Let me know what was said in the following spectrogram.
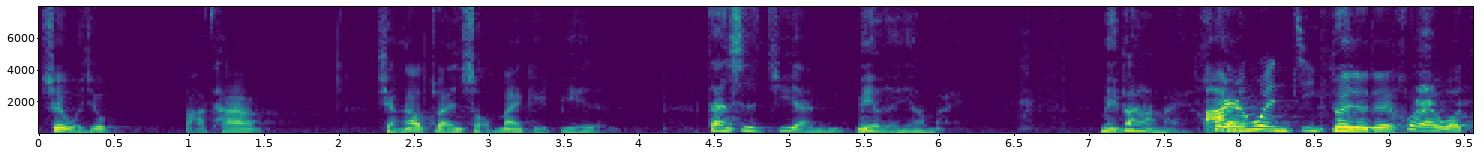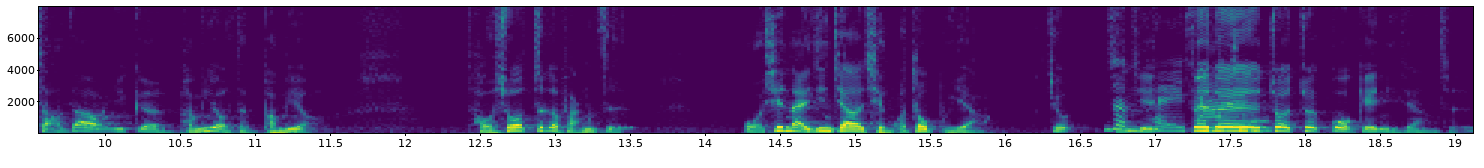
所以我就把它想要转手卖给别人。但是既然没有人要买，没办法买，乏人问津。对对对，后来我找到一个朋友的朋友，我说这个房子，我现在已经交了钱，我都不要，就直接对对对，就就过给你这样子。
